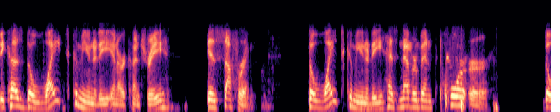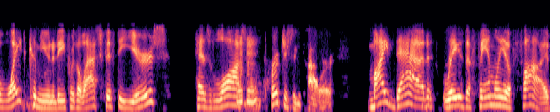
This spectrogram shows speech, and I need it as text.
because the white community in our country is suffering. The white community has never been poorer. The white community for the last 50 years has lost Mhm. purchasing power my dad raised a family of five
